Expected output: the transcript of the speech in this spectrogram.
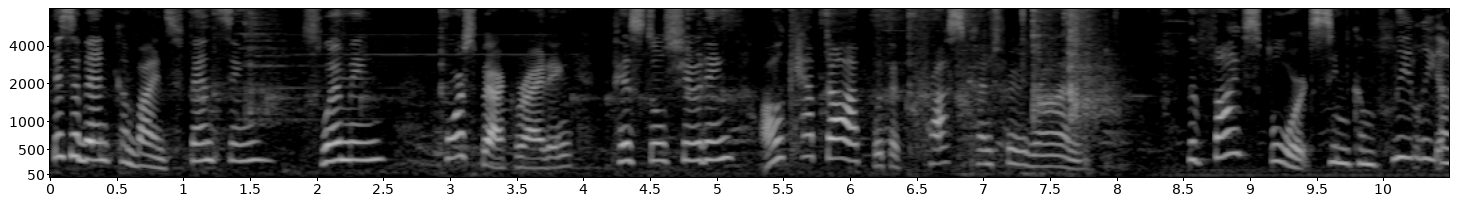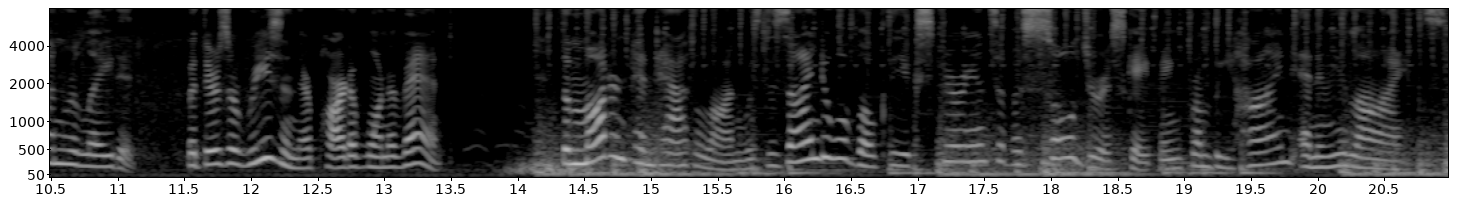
This event combines fencing, swimming, horseback riding, pistol shooting, all capped off with a cross country run. The five sports seem completely unrelated, but there's a reason they're part of one event. The modern pentathlon was designed to evoke the experience of a soldier escaping from behind enemy lines.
